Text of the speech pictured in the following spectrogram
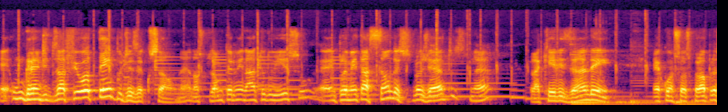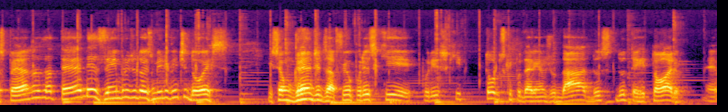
É, um grande desafio é o tempo de execução. Né? Nós precisamos terminar tudo isso, é, a implementação desses projetos, né? para que eles andem é, com suas próprias pernas até dezembro de 2022. Isso é um grande desafio, por isso que, por isso que todos que puderem ajudar do, território é,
